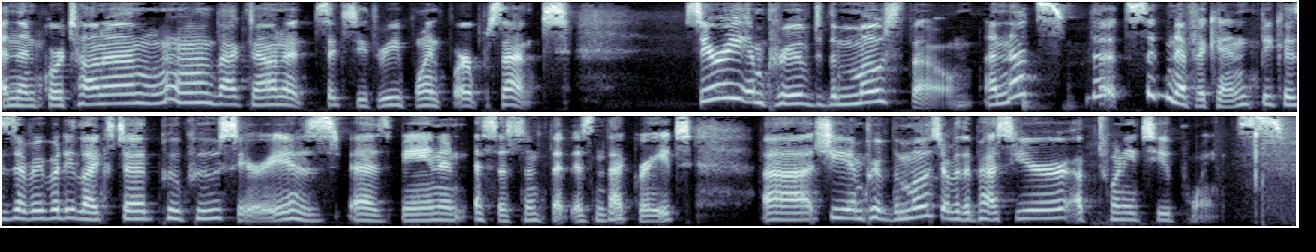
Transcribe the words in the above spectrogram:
and then Cortana mm, back down at 63.4%. Siri improved the most though, and that's that's significant because everybody likes to poo-poo Siri as as being an assistant that isn't that great. Uh, she improved the most over the past year, up 22 points.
